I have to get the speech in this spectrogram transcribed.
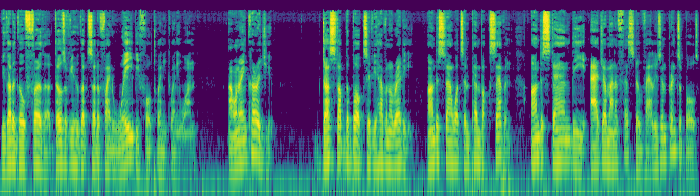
You got to go further. Those of you who got certified way before 2021, I want to encourage you. Dust up the books if you haven't already. Understand what's in PMBOK 7. Understand the Agile Manifesto values and principles.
